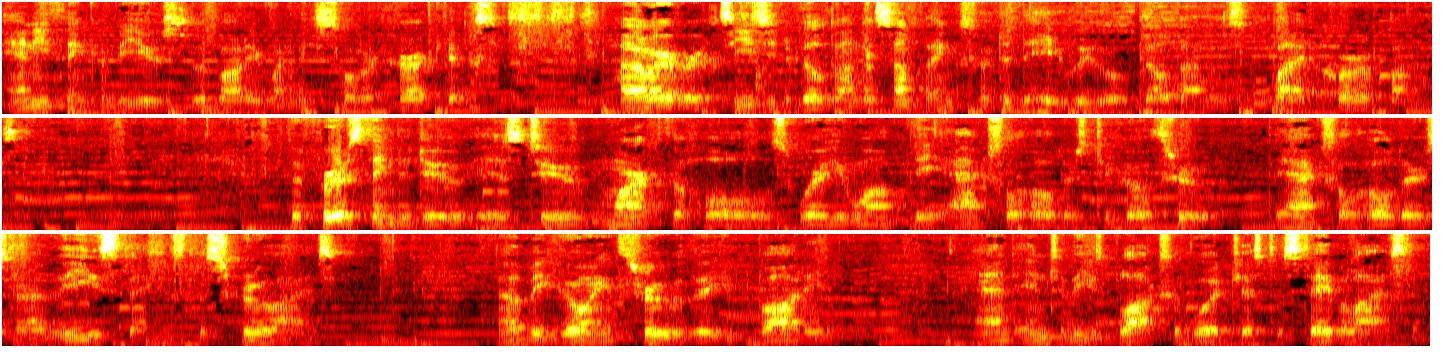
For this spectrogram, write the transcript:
Anything can be used as the body of these solar car kits. However, it's easy to build onto something, so today we will build onto the supplied coroplast. The first thing to do is to mark the holes where you want the axle holders to go through. The axle holders are these things, the screw eyes. They'll be going through the body and into these blocks of wood just to stabilize them.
